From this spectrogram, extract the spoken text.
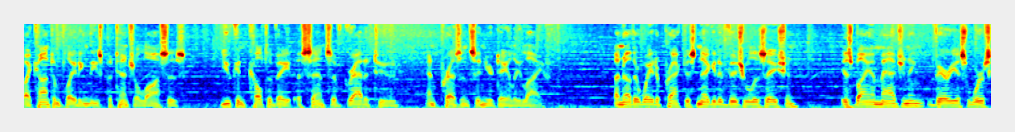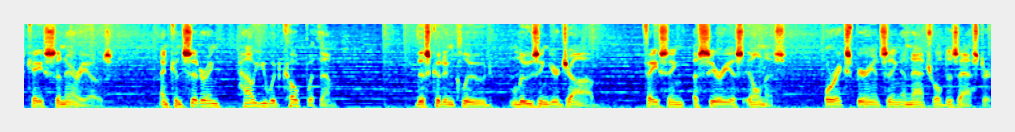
By contemplating these potential losses, you can cultivate a sense of gratitude and presence in your daily life. Another way to practice negative visualization is by imagining various worst-case scenarios and considering how you would cope with them. This could include losing your job, facing a serious illness, or experiencing a natural disaster.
